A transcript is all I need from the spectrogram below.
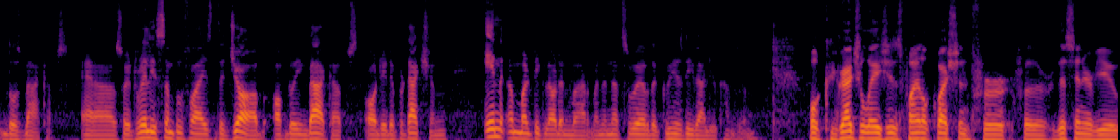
those backups. Uh, so it really simplifies the job of doing backups or data protection in a multi-cloud environment, and that's where the Cohesity value comes in. Well, congratulations. Final question for, for this interview.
